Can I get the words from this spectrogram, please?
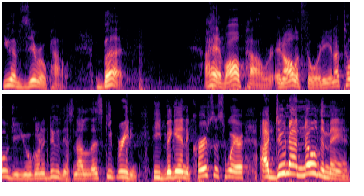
You have zero power. But I have all power and all authority, and I told you you were going to do this. Now let's keep reading. He began to curse and swear, I do not know the man.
